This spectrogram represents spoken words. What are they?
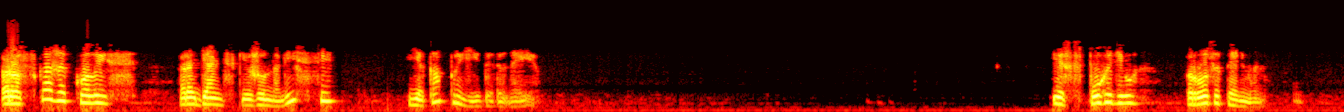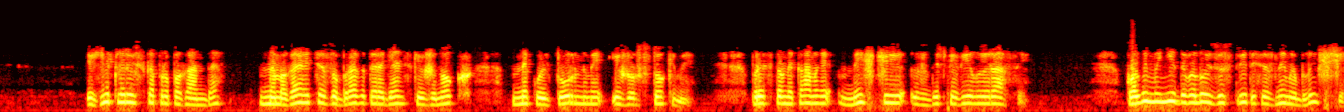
розкаже колись радянській журналістці, яка приїде до неї. Із спогадів Рози Тельман. Гітлерівська пропаганда намагається зобразити радянських жінок некультурними і жорстокими, представниками нижчої здичавілої раси. Коли мені довелось зустрітися з ними ближче,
